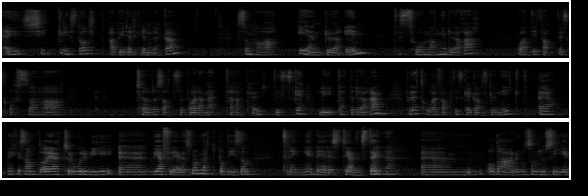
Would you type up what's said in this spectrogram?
Jeg er skikkelig stolt av bydel Grünerløkka, som har én dør inn til så mange dører, og at de faktisk også har tørt å satse på denne terapeutiske, lydtette døren. For det tror jeg faktisk er ganske unikt. Ja, ikke sant? Og jeg tror vi, eh, vi er flere som har møtt på de som trenger deres tjenester. Ja. Um, og da er det jo som du sier,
